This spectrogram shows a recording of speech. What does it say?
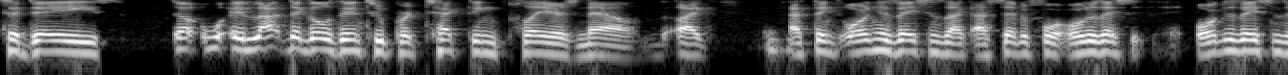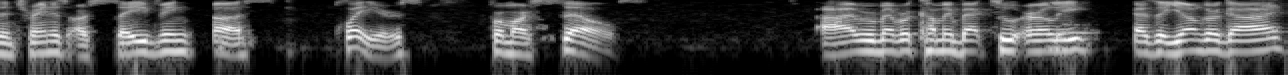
today's a lot that goes into protecting players now. Like I think organizations, like I said before, organizations organizations and trainers are saving us players from ourselves. I remember coming back too early as a younger guy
